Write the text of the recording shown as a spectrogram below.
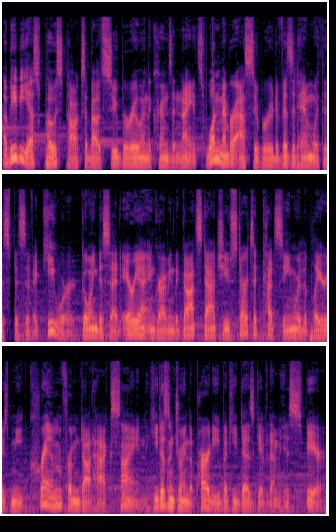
A BBS post talks about Subaru and the Crimson Knights. One member asks Subaru to visit him with a specific keyword. Going to said area and grabbing the God statue starts a cutscene where the players meet Crim from Dot Hack's sign. He doesn't join the party, but he does give them his spear.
